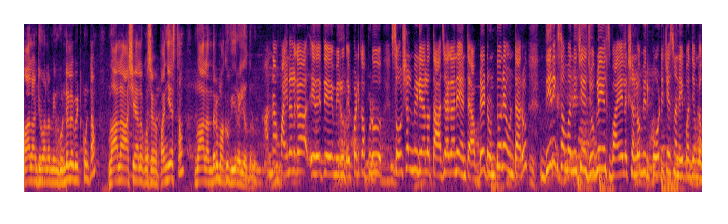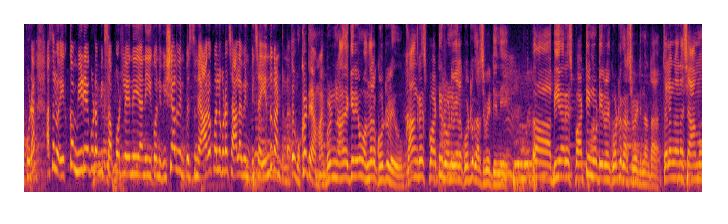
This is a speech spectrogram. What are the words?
మా లాంటి వాళ్ళ మేము గుండెలో పెట్టుకుంటాం. వాళ్ళ ఆశయాల కోసమే పనిచేస్తాం. వాళ్ళందరూ మాకు వీరయోధులు. అన్న ఫైనల్గా ఏదైతే మీరు ఎప్పటికప్పుడు సోషల్ మీడియాలో తాజాగానే అంటే అప్డేట్ ఉంటూనే ఉంటారు. దీనికి సంబంధించి జూబ్లీ హిల్స్ బై ఎలక్షన్లో మీరు పోటీ చేసిన నేపథ్యంలో కూడా అసలు ఎక్క మీడియా కూడా మీకు సపోర్ట్ లేని అని కొన్ని విషయాలు వినిపిస్తున్నాయి. ఆరోపణలు కూడా చాలా వినిపించాయి. ఎందుకు అంటున్నారు అయితే ఒకటే అమ్మా ఇప్పుడు నా దగ్గర ఏమో వందల కోట్లు లేవు. కాంగ్రెస్ పార్టీ రెండు వేల కోట్లు ఖర్చు పెట్టింది. బీఆర్ఎస్ పార్టీ నూట ఇరవై కోట్లు ఖర్చు పెట్టిందంట. తెలంగాణ శ్యాము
